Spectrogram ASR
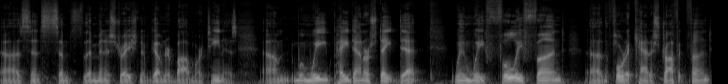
uh, since, since the administration of Governor Bob Martinez. Um, when we paid down our state debt, when we fully fund uh, the Florida Catastrophic Fund,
